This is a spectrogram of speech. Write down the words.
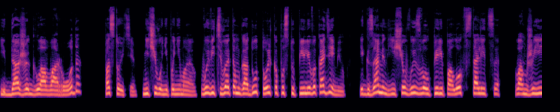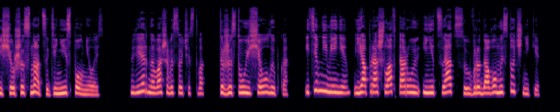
И даже глава рода? Постойте, ничего не понимаю. Вы ведь в этом году только поступили в академию. Экзамен еще вызвал переполох в столице. Вам же еще шестнадцати не исполнилось. Верно, ваше высочество. Торжествующая улыбка. И тем не менее, я прошла вторую инициацию в родовом источнике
